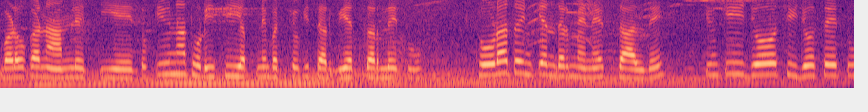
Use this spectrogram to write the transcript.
बड़ों का नाम लेती है तो क्यों ना थोड़ी सी अपने बच्चों की तरबियत कर ले तू? थोड़ा तो इनके अंदर मैनेज डाल दे। क्योंकि जो चीज़ों से तू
